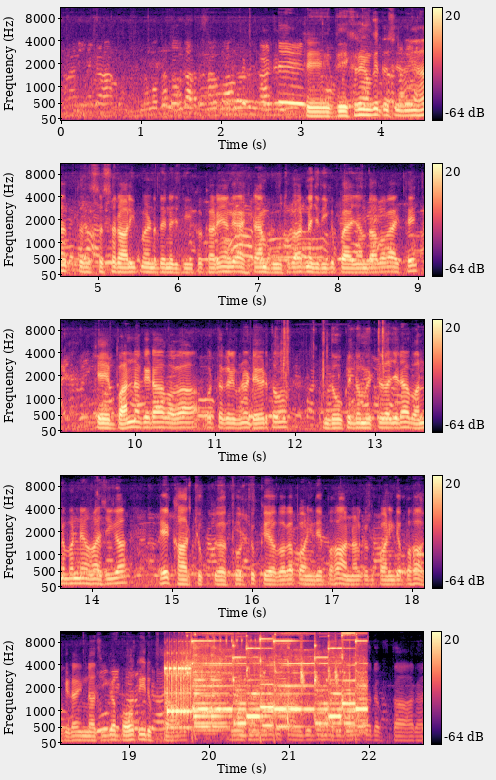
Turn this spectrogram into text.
ਤੇ ਦੇਖ ਰਹੇ ਹੋ ਕਿ ਤੁਸੀਂ ਵੀ ਇਹ ਸਸਰਾਲੀ ਪਿੰਡ ਦੇ ਨਜ਼ਦੀਕ ਖੜੇ ਆਂਗੇ ਇਸ ਟਾਈਮ ਬੂਥਗੜ੍ਹ ਨਜ਼ਦੀਕ ਪੈ ਜਾਂਦਾ ਵਗਾ ਇੱਥੇ। ਕਿ ਬੰਨ ਕਿਹੜਾ ਵਗਾ? ਉਹ ਤਕਰੀਬਨ 1.5 ਤੋਂ 2 ਕਿਲੋਮੀਟਰ ਦਾ ਜਿਹੜਾ ਬੰਨ ਬੰਨਿਆ ਹੋਇਆ ਸੀਗਾ, ਇਹ ਖਾਰ ਚੁੱਕ ਖੁਰ ਚੁੱਕਿਆ ਵਗਾ। ਪਾਣੀ ਦੇ ਬਹਾਅ ਨਾਲ, ਕਿਉਂਕਿ ਪਾਣੀ ਦਾ ਬਹਾਅ ਕਿਹੜਾ ਇੰਨਾ ਸੀਗਾ, ਬਹੁਤ ਹੀ ਰਫਤਾਰ ਰਫਤਾਰ ਆ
